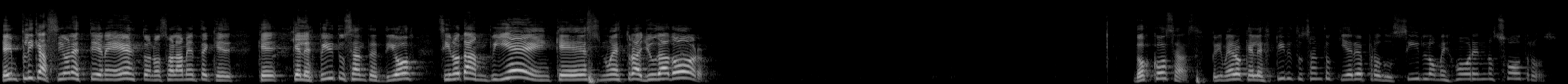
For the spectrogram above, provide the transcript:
¿Qué implicaciones tiene esto? No solamente que, que, el Espíritu Santo es Dios, sino también que es nuestro ayudador. Dos cosas. Primero, que el Espíritu Santo quiere producir lo mejor en nosotros.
